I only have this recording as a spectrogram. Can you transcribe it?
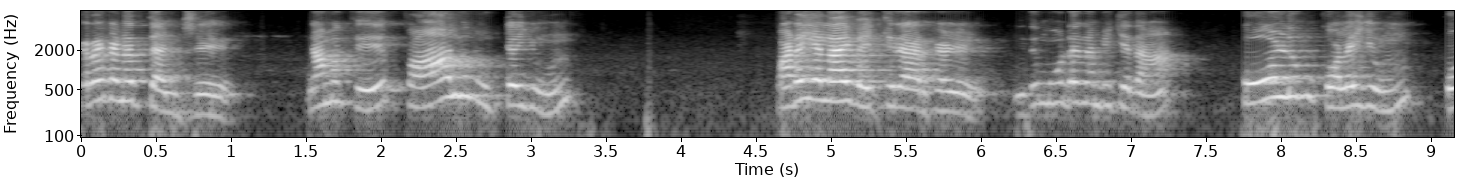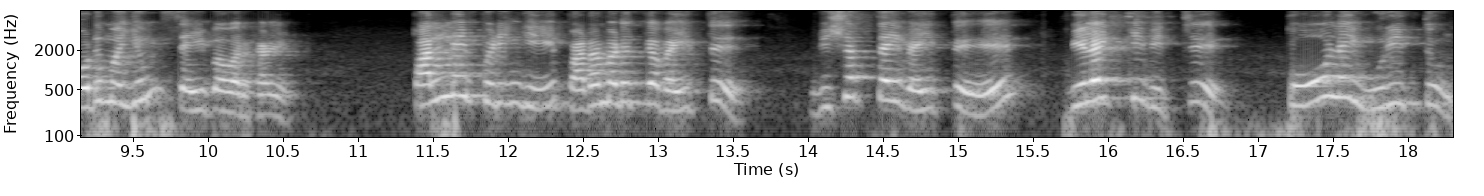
கிரகணத்தன்று. நமக்கு பாலும் முட்டையும் படையலாய் வைக்கிறார்கள். இது மூட நம்பிக்கை தான் கோளும் கொலையும் கொடுமையும் செய்பவர்கள். பல்லை பிடுங்கி படமெடுக்க வைத்து விஷத்தை வைத்து விலைக்கு விற்று தோலை உரித்தும்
